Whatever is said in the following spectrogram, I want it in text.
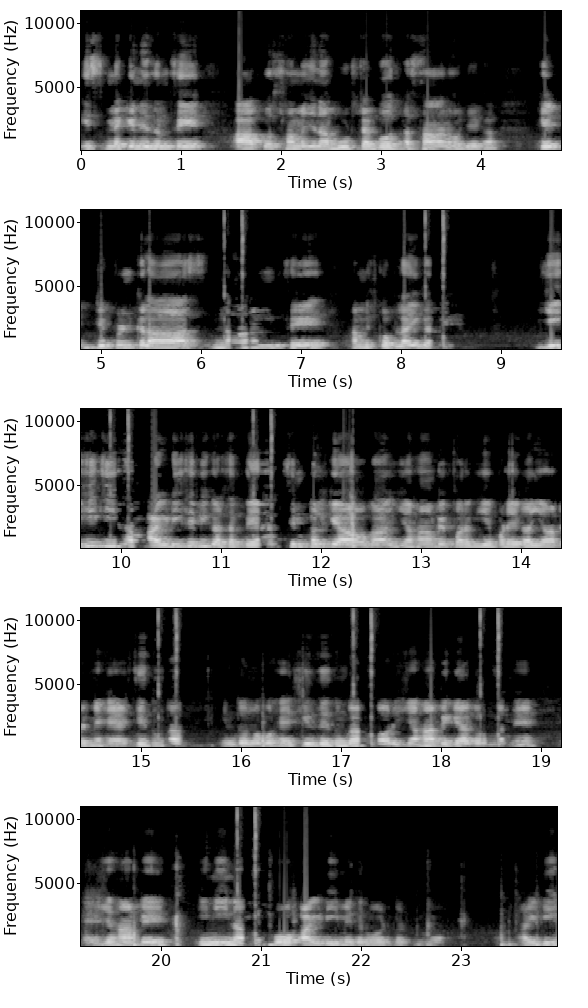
इस मैकेनिज्म से आपको समझना बूटस्ट्रैप बहुत आसान हो जाएगा कि डिफरेंट क्लास नाम से हम इसको अप्लाई करते हैं यही चीज़ हम आईडी से भी कर सकते हैं। सिंपल क्या होगा? यहाँ पे फ़र्क ये पड़ेगा, यहाँ पे मैं हैश दे दूँगा। इन दोनों को हैशेज दे दूँगा और यहाँ पे क्या करूँगा मैं? यहाँ पे इन्हीं नाम को आईडी में कन्वर्ट कर दूँगा। आईडी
